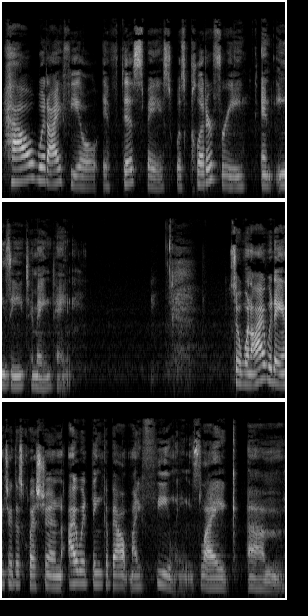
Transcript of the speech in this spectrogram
How would I feel if this space was clutter free and easy to maintain? So, when I would answer this question, I would think about my feelings like um,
